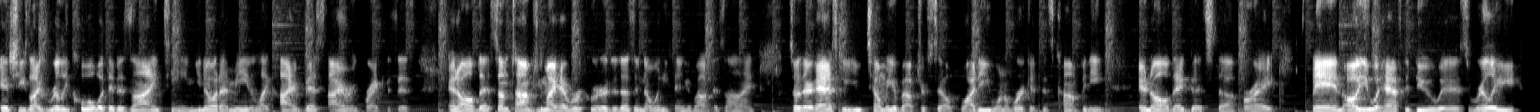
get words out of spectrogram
and she's like really cool with the design team. You know what I mean? And like high best hiring practices and all that. Sometimes you might have a recruiter that doesn't know anything about design. So they're asking you, tell me about yourself. Why do you want to work at this company? And all that good stuff, right? And all you would have to do is really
